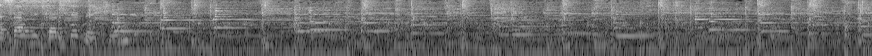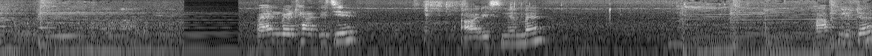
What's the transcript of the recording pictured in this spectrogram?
ऐसा भी करके देखिए। पैन बैठा दीजिए। और इसमें मैं हाफ़ लीटर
